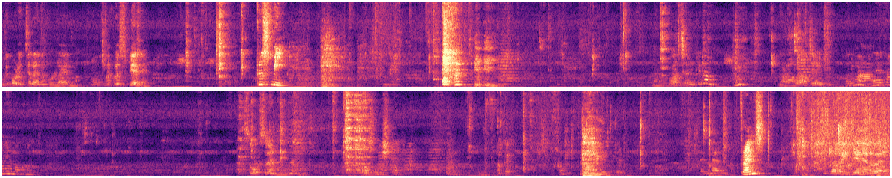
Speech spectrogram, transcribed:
ഇത് പൊളിച്ചല്ലേ ഫുള്ളായിരുന്നു ക്രിസ്പി അല്ലേ? ക്രിസ്പി കുറച്ച് കഴിക്കട്ടോ. മുളക് കുറച്ച് കഴിക്കും. ഒരു മാങ്ങ എടുക്കാൻ ഞാൻ നോക്കണം സോസ് വേണം ഓക്കെ. ഫ്രണ്ട്സ് വെറൈറ്റി ഞങ്ങൾ വരാം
